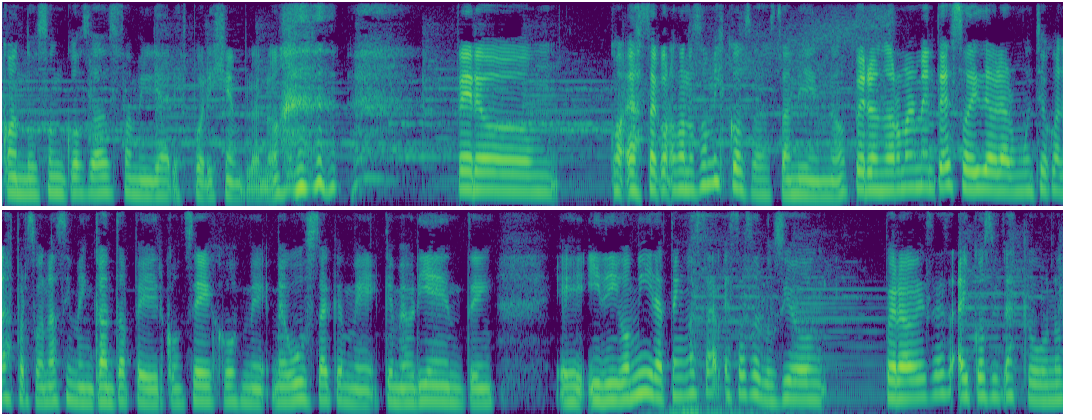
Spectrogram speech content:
Cuando son cosas familiares, por ejemplo, ¿no? Pero hasta cu- cuando son mis cosas también, ¿no? Pero normalmente soy de hablar mucho con las personas y me encanta pedir consejos, me, me gusta que me, que me orienten eh, y digo, mira, tengo esta, esta solución, pero a veces hay cositas que uno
